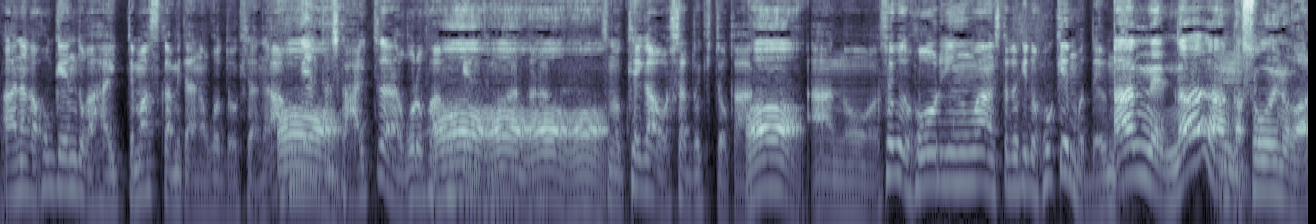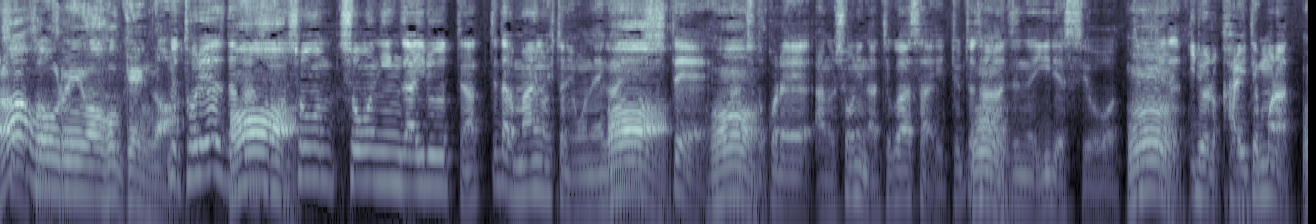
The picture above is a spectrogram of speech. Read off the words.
あ、なんか保険とか入ってますかみたいなことを来たんで、あ、保険確か入ってたな、ゴルファー保険っていうのがあったら、その怪我をした時とかあの、それこそホールインワンした時の保険も出るの。あんねん。な、なんかそういうのがな、ホールインワン保険が。で、とりあえず、だからそのおう承、承認がいるってなって、だから前の人にお願いして、ちょっとこれ、あの、承認になってくださいって言ってさ、全然いいですよって言って、いろいろ書いてもらって、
